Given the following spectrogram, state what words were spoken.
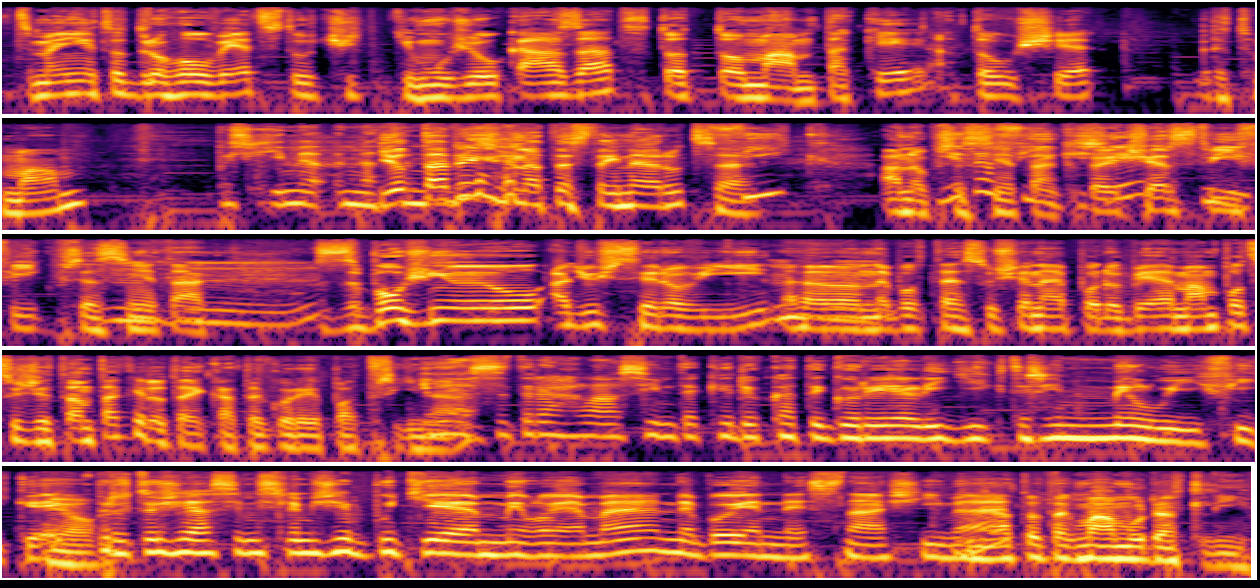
Nicméně to druhou věc, tu ti můžu ukázat, to, to mám taky a to už je, kde to mám? Počkej, na, na jo, tady, na té stejné ruce. Fík? Ano, přesně to fík, tak. To je čerstvý fík, fík přesně mm-hmm. tak. Zbožňuju, ať už syrový, mm-hmm. nebo v té sušené podobě. Mám pocit, že tam taky do té kategorie patří, ne? Já se teda hlásím taky do kategorie lidí, kteří milují fíky, jo. protože já si myslím, že buď je milujeme, nebo je nesnášíme. Já to tak mám u datlí.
